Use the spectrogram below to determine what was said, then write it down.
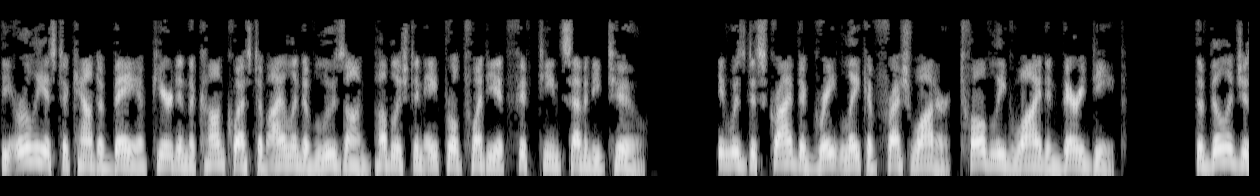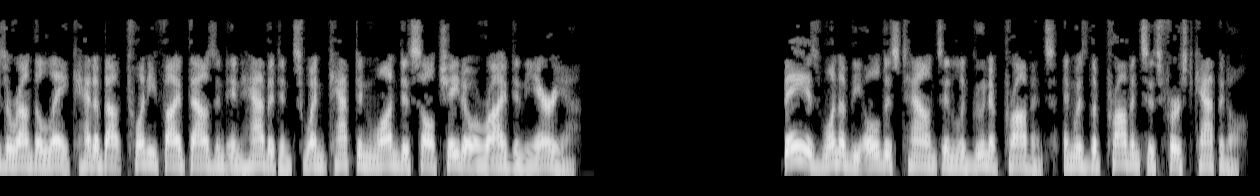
The earliest account of Bay appeared in the Conquest of Island of Luzon published in April 20, 1572. It was described a great lake of fresh water, 12 league wide and very deep. The villages around the lake had about 25,000 inhabitants when Captain Juan de Salcedo arrived in the area. Bay is one of the oldest towns in Laguna Province, and was the province's first capital.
